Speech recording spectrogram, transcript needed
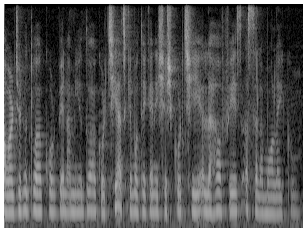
আমার জন্য দোয়া করবেন, আমিও দোয়া করছি। আজকের মতো এখানে শেষ করছি। আল্লাহ হাফিজ, আসসালামু আলাইকুম।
